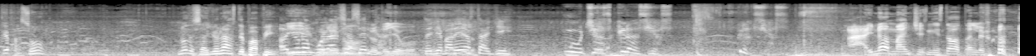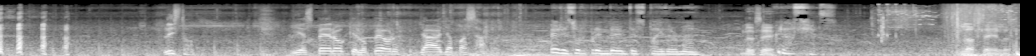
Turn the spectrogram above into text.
¿Qué pasó? No desayunaste, papi. Hay Híjole, una ambulancia no, cerca. Yo te llevo. Te llevaré Tranquilo. hasta allí. Muchas gracias. Gracias. Ay, no manches, ni estaba tan lejos. Listo. Y espero que lo peor ya haya pasado. Eres sorprendente, Spider-Man. lo sé, Gracias. lo sé, lo sé.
